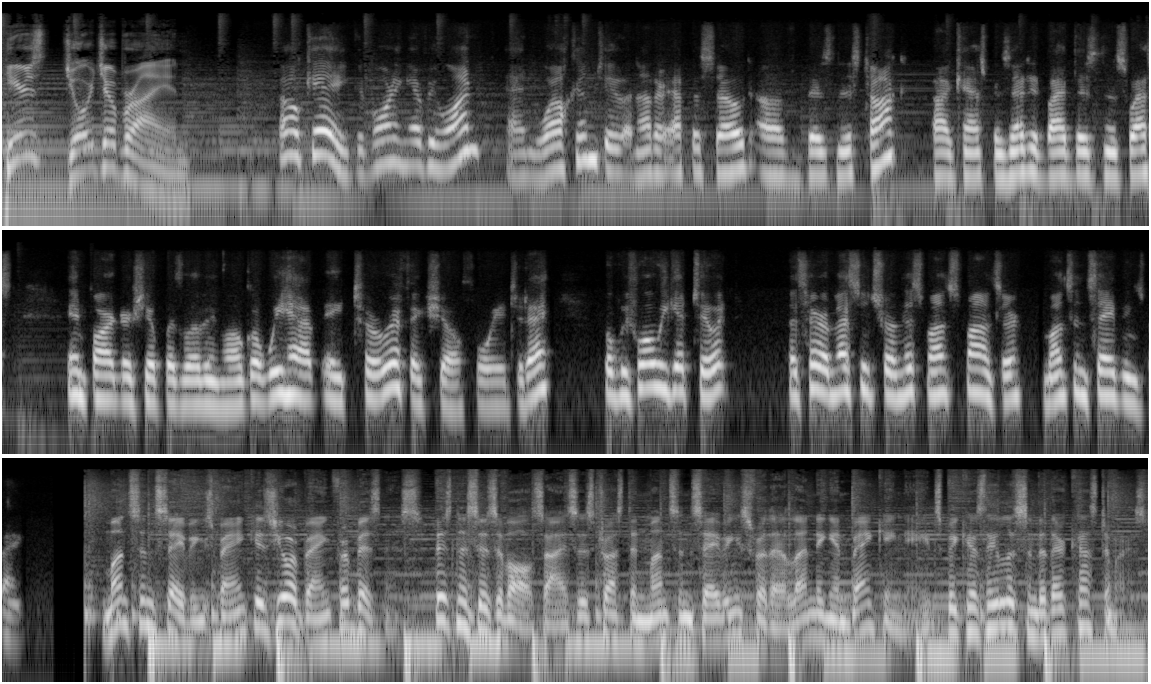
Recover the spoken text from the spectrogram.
Here's George O'Brien. Okay, good morning, everyone, and welcome to another episode of Business Talk, podcast presented by Business West in partnership with Living Local. We have a terrific show for you today. But before we get to it, let's hear a message from this month's sponsor, Monson Savings Bank. Monson Savings Bank is your bank for business. Businesses of all sizes trust in Monson Savings for their lending and banking needs because they listen to their customers,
